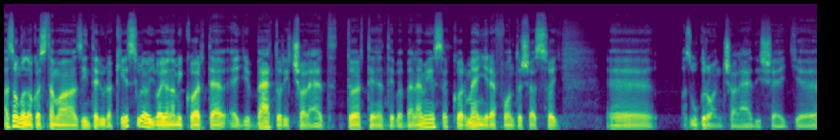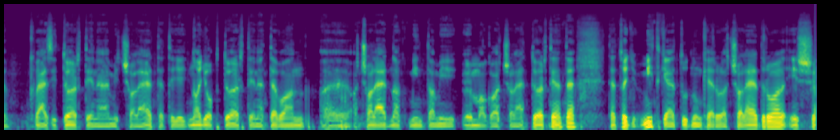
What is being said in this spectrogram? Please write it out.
azon gondolkoztam az interjúra készülve, hogy vajon amikor te egy bátori család történetébe belemész, akkor mennyire fontos az, hogy az Ugron család is egy kvázi történelmi család, tehát egy, egy nagyobb története van a családnak, mint ami önmaga a család története. Tehát, hogy mit kell tudnunk erről a családról, és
